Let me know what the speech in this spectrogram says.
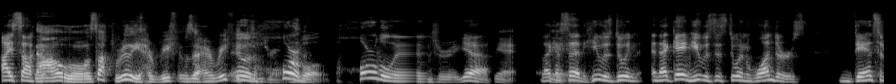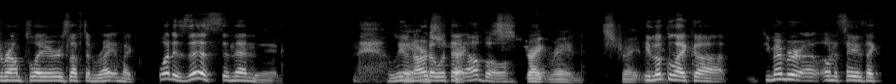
hockey. skull or it was like really horrific. It was a horrific. it was injury, horrible, horrible injury. Yeah. Yeah, Like I said, he was doing in that game, he was just doing wonders, dancing around players left and right. I'm like, what is this? And then? Yeah. Leonardo Yeah, with that elbow. Straight red. Straight He red. looked like uh do you remember uh, I want to say it's like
